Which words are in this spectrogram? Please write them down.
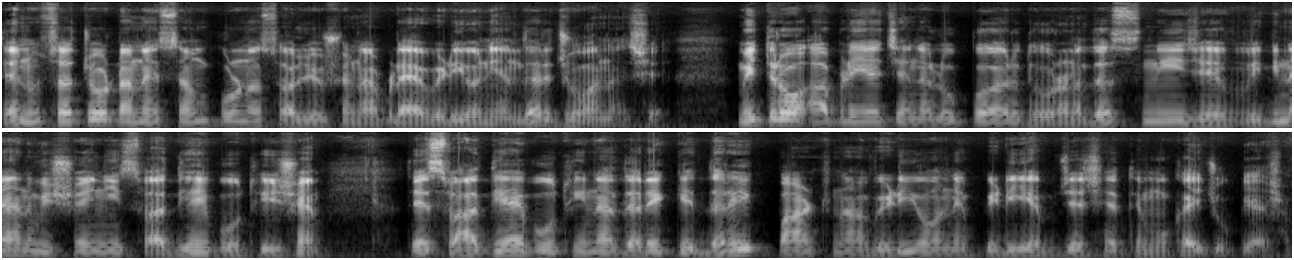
તેનું સચોટ અને સંપૂર્ણ સોલ્યુશન આપણે આ વિડીયોની અંદર જોવાના છે. મિત્રો, આપણે આ ચેનલ ઉપર ધોરણ દસની જે વિજ્ઞાન વિષયની સ્વાધ્યાય પોથી છે, તે સ્વાધ્યાય પોથીના દરેકે દરેક પાઠના વીડિયો અને પીડીએફ જે છે તે મુકાઈ ચૂક્યા છે.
